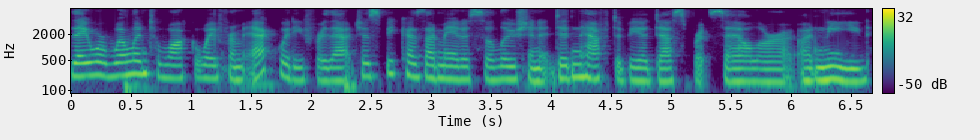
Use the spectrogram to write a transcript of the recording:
they were willing to walk away from equity for that just because I made a solution. It didn't have to be a desperate sale or a, a need.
